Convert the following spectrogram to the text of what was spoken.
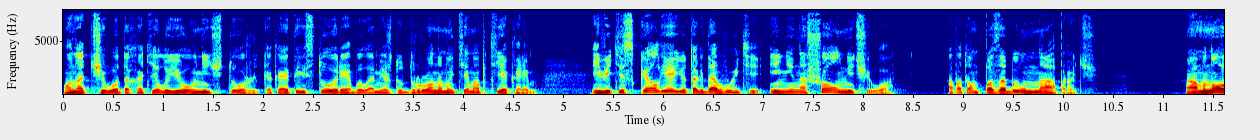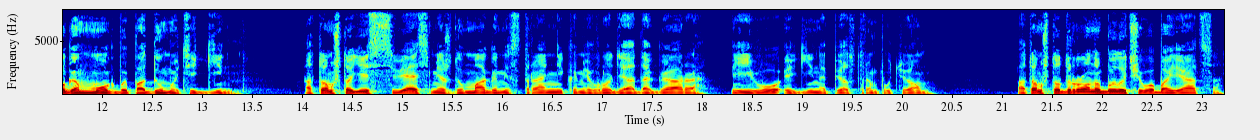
Он от чего-то хотел ее уничтожить. Какая-то история была между дроном и тем аптекарем. И ведь искал я ее тогда выйти и не нашел ничего. А потом позабыл напрочь. О многом мог бы подумать Игин. О том, что есть связь между магами-странниками вроде Адагара и его Эгина пестрым путем. О том, что дрону было чего бояться.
